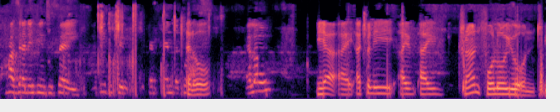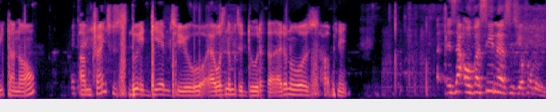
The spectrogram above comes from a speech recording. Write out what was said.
has anything to say, I think we can, we can end the class. Hello. Hello. Yeah, I actually I I try and follow you on Twitter now. Okay. I'm trying to do a DM to you. I wasn't able to do that. I don't know what's happening. Is that overseas nurses you're following?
